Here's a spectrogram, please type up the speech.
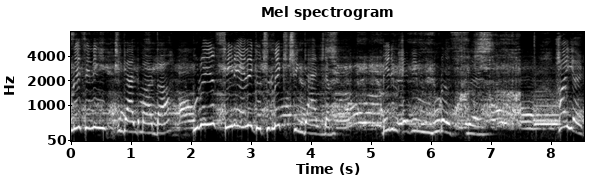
Buraya senin için geldim Arda. Buraya seni eve götürmek için geldim. Benim evim burası. Hayır.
